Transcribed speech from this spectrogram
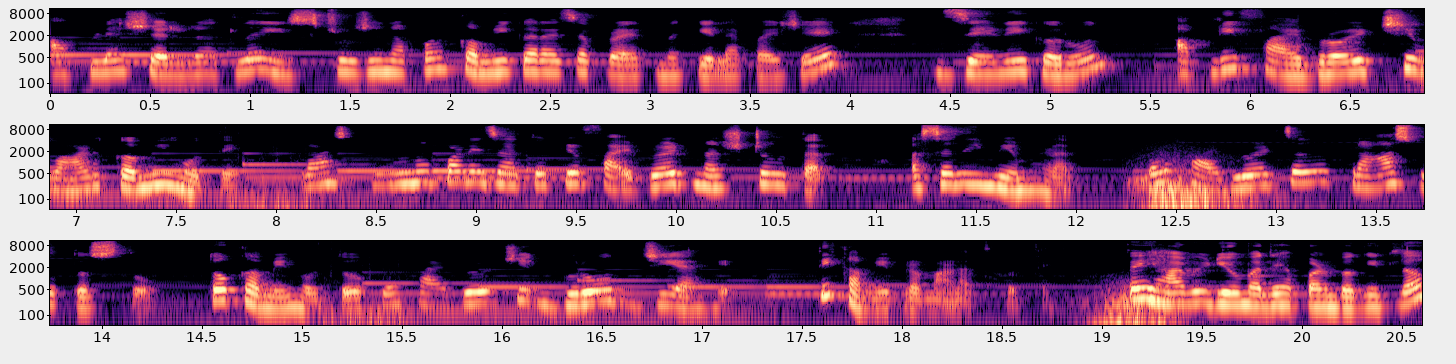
आपल्या शरीरातलं इस्ट्रोजन आपण कमी करायचा प्रयत्न केला पाहिजे जेणेकरून आपली फायब्रॉईडची वाढ कमी होते. त्रास पूर्णपणे जातो किंवा फायब्रॉईड नष्ट होतात असं नाही मी म्हणत. पण फायब्रॉईडचा जो त्रास होत असतो तो कमी होतो किंवा फायब्रॉईडची ग्रोथ जी आहे ती कमी प्रमाणात होते. तर ह्या व्हिडिओमध्ये आपण बघितलं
